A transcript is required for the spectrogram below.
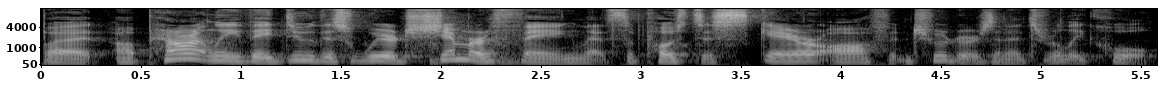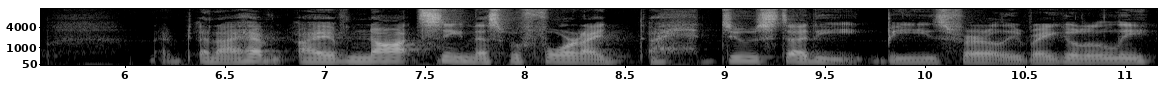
But apparently, they do this weird shimmer thing that's supposed to scare off intruders, and it's really cool. And I have I have not seen this before, and I, I do study bees fairly regularly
